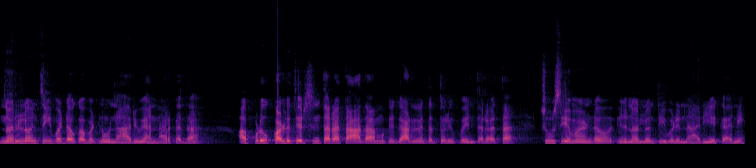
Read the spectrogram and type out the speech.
నరిలోంచి తీయబడ్డావు కాబట్టి నువ్వు నారివి అన్నారు కదా. అప్పుడు కళ్ళు తెరిచిన తర్వాత ఆదాముకి గాఢ నిద్ర తొలగిపోయిన తర్వాత చూసి ఏమండవు? ఇది నరిలోని తీయబడిన నారియే కానీ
